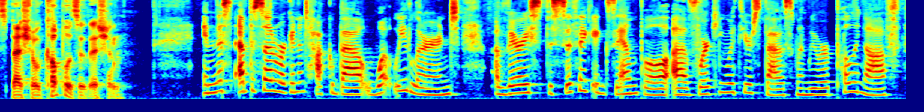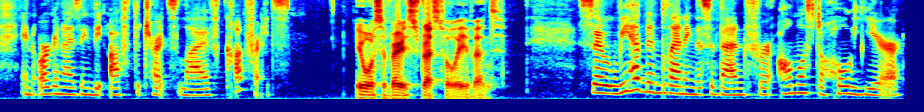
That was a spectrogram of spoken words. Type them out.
Special Couples Edition. In this episode, we're going to talk about what we learned, a very specific example of working with your spouse when we were pulling off and organizing the Off the Charts Live conference. It was a very stressful event. So, we had been planning this event for almost a whole year,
